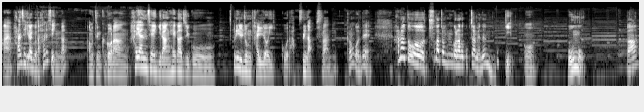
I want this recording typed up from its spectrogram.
아 파란색이라기보다 하늘색인가? 아무튼 그거랑 하얀색이랑 해가지고 프릴 좀 달려 있고 나풀나풀한 그런 건데 하나 더 추가적인 걸 하나 꼽자면은 토끼. 어 오모 가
